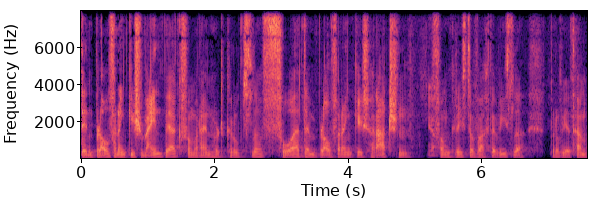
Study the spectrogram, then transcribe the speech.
den Blaufränkisch Weinberg vom Reinhold Krutzler vor dem Blaufränkisch Ratschen ja. vom Christoph Achter-Wiesler probiert haben,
